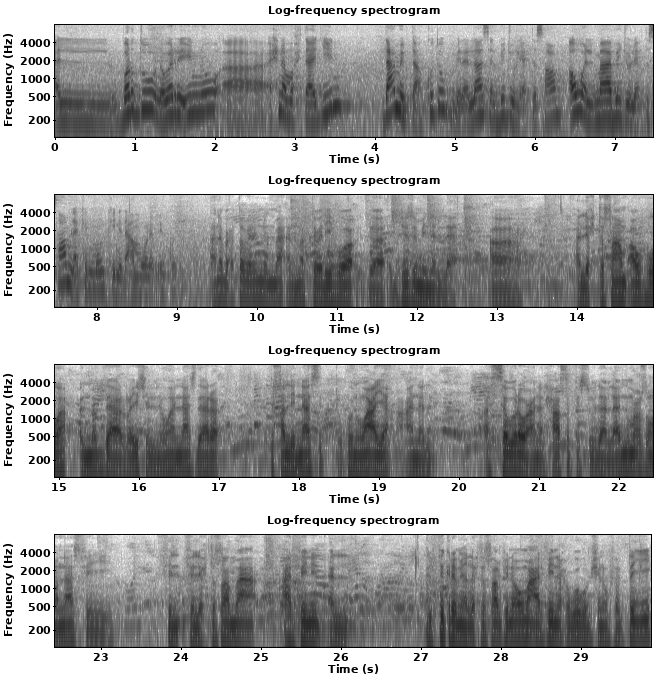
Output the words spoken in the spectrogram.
ال- برضو نوري إنه آه، إحنا محتاجين دعم بتاع كتب من الناس اللي بيجوا الاعتصام اللي ما بيجوا الاعتصام لكن ممكن يدعمونا بالكتب أنا بعتبر إنه الم- المكتبة دي هو جزء من آه، الاعتصام أو هو المبدأ الرئيسي اللي هو الناس دايرة تخلي الناس تكون واعية عن الثورة وعن الحاصل في السودان لأنه معظم الناس في في, في الاعتصام ما عارفين ال- الفكرة من الاعتصام شنو وما عارفين حقوقهم شنو. فبتجي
